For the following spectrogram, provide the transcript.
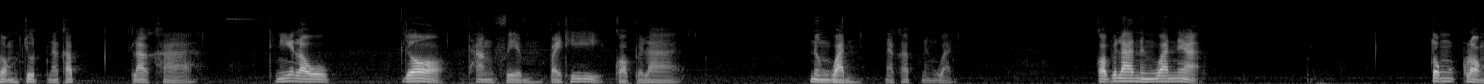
สองจุดนะครับ ราคา ทีนี้เราย่อทางเฟรมไปที่กรอบเวลาหนึ่งวันนะครับหนึ่งวัน กรอบเวลาหนึ่งวันเนี่ยตรงกล่อง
